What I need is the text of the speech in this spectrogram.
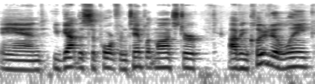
And you've got the support from Template Monster. I've included a link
